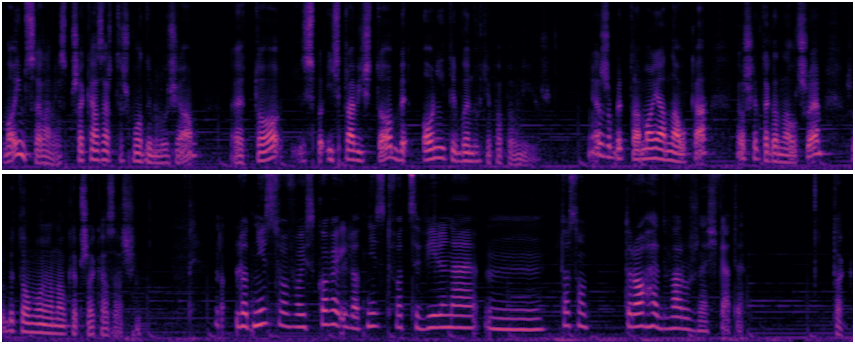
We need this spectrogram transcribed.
moim celem jest przekazać też młodym ludziom e, to i sprawić to, by oni tych błędów nie popełnili już. Nie? Żeby ta moja nauka, już się tego nauczyłem, żeby tą moją naukę przekazać. No, lotnictwo wojskowe i lotnictwo cywilne mm, to są trochę dwa różne światy. Tak.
